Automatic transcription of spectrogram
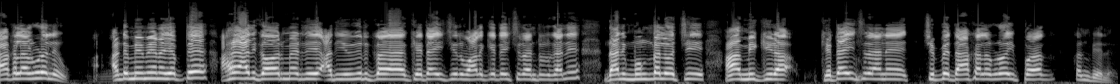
దాఖలాలు కూడా లేవు. అంటే మేమేమైనా చెప్తే అహే అది గవర్నమెంట్ది అది ఎవరు కేటాయించారు వాళ్ళు కేటాయించారు అంటారు కానీ దానికి ముంగలు వచ్చి మీకు ఇక్కడ కేటాయించారు అనే చెప్పే దాఖలాలు కూడా ఇప్పుడు కనిపించలేదు.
